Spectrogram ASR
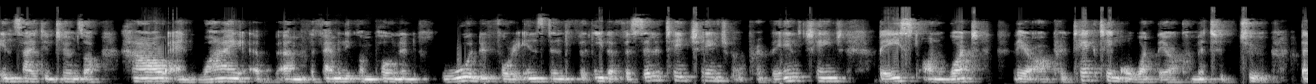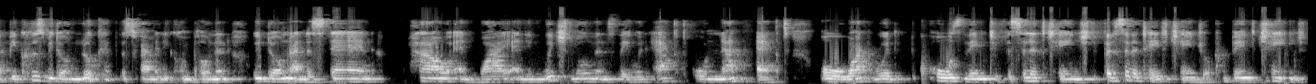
insight in terms of how and why uh, um, the family component would, for instance, either facilitate change or prevent change based on what they are protecting or what they are committed to. But because we don't look at this family component, we don't understand how and why and in which moments they would act or not act or what would cause them to facilitate change, facilitate change or prevent change.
